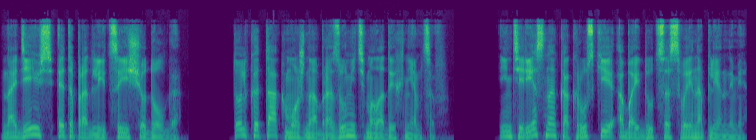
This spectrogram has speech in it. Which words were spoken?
Надеюсь, это продлится еще долго. Только так можно образумить молодых немцев. Интересно, как русские обойдутся с военнопленными.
